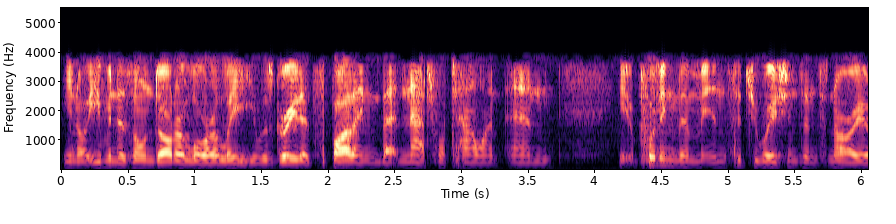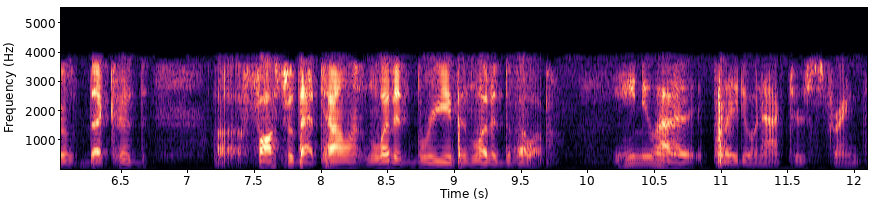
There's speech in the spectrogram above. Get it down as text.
you know even his own daughter Laura Lee, he was great at spotting that natural talent and you know, putting them in situations and scenarios that could uh, foster that talent and let it breathe and let it develop. He knew how to play to an actor's strengths.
